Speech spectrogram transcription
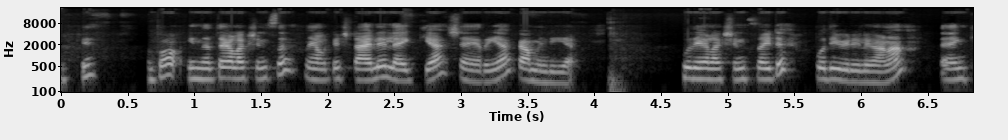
ഓക്കെ അപ്പോൾ ഇന്നത്തെ കളക്ഷൻസ് നിങ്ങൾക്ക് ഇഷ്ടമായാലും ലൈക്ക് ചെയ്യുക ഷെയർ ചെയ്യുക കമന്റ് ചെയ്യുക പുതിയ കളക്ഷൻസ് ആയിട്ട് പുതിയ വീഡിയോയിൽ കാണാം. താങ്ക്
